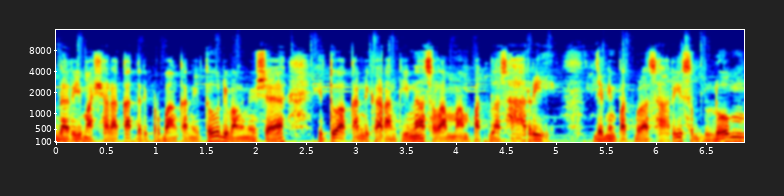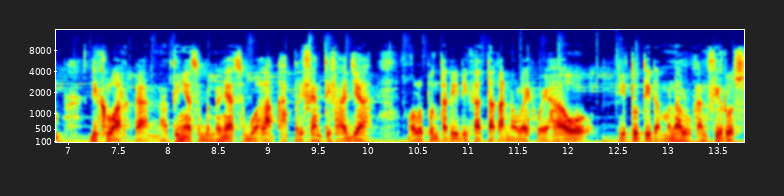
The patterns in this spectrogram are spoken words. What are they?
dari masyarakat dari perbankan itu di Bank Indonesia itu akan dikarantina selama 14 hari. Jadi 14 hari sebelum dikeluarkan. Artinya sebenarnya sebuah langkah preventif aja. Walaupun tadi dikatakan oleh WHO itu tidak menalukan virus.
